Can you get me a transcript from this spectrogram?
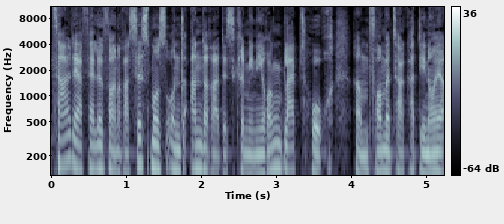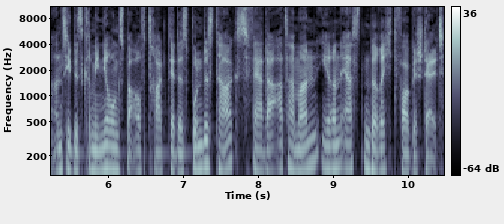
Zahl der Fälle von Rassismus und anderer Diskriminierung bleibt hoch. Am Vormittag hat die neue Antidiskriminierungsbeauftragte des Bundestags, Ferda Attermann, ihren ersten Bericht vorgestellt.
